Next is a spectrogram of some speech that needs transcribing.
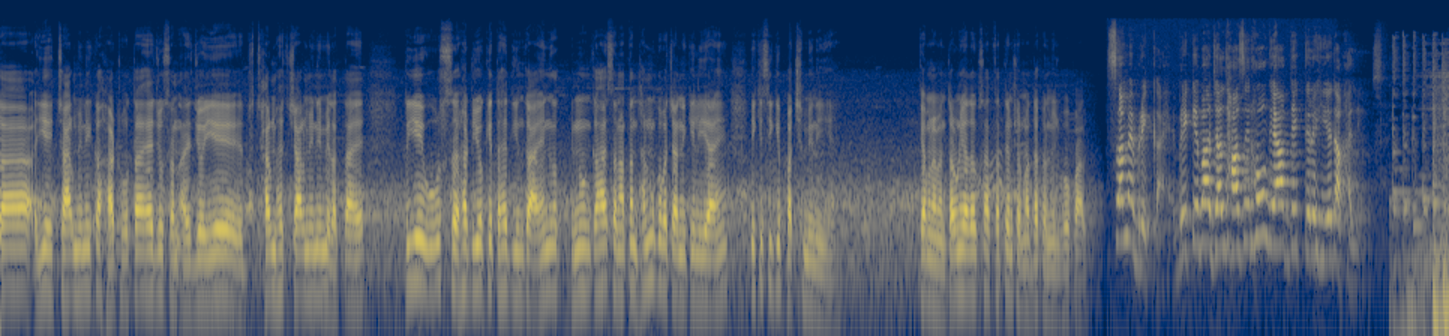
का ये चार महीने का हट होता है जो सन, जो ये धर्म है चार महीने में लगता है। तो ये उस हट योग के तहत इनका आए इन्होंने कहा सनातन धर्म को बचाने के लिए आए हैं, ये किसी के पक्ष में नहीं है। कैमरामैन तरुण यादव के साथ सत्यम शर्मा, दखल न्यूज़ भोपाल। समय ब्रेक का है। ब्रेक के बाद जल्द हाजिर होंगे, आप देखते रहिए दखल न्यूज़।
